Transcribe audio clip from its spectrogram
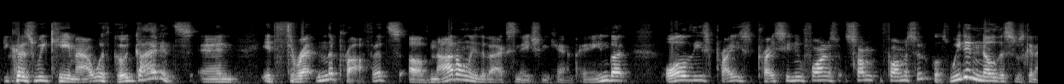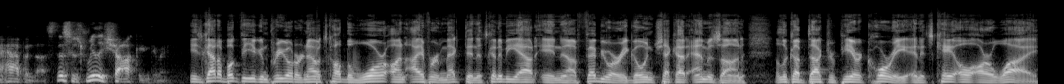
Because we came out with good guidance and it threatened the profits of not only the vaccination campaign, but all of these price, pricey new pharmaceuticals. We didn't know this was going to happen to us. This is really shocking to me. He's got a book that you can pre-order now. It's called The War on Ivermectin. It's going to be out in uh, February. Go and check out Amazon and look up Dr. Pierre Kory, and it's K-O-R-Y.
